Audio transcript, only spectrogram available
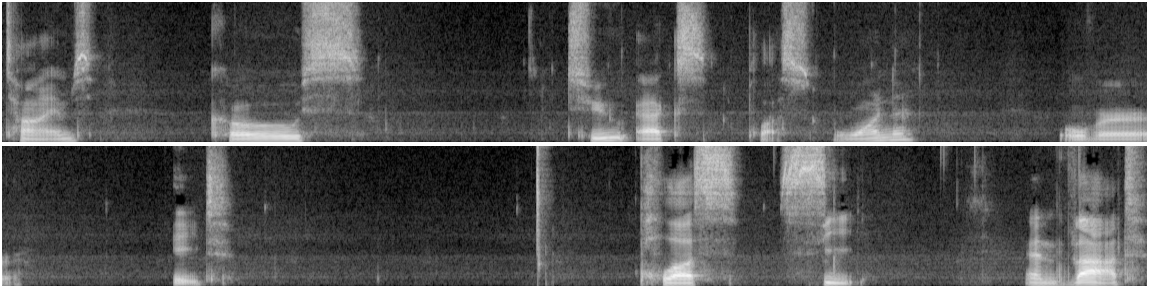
times cos 2x plus 1 over 8 plus c. And that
